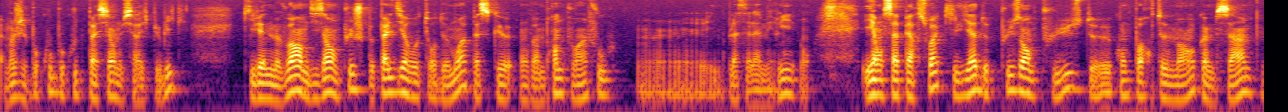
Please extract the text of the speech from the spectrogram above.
Euh, moi, j'ai beaucoup, beaucoup de patients du service public qui viennent me voir en me disant en plus, je ne peux pas le dire autour de moi parce qu'on va me prendre pour un fou. Euh, une place à la mairie. Bon. Et on s'aperçoit qu'il y a de plus en plus de comportements comme ça, un peu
